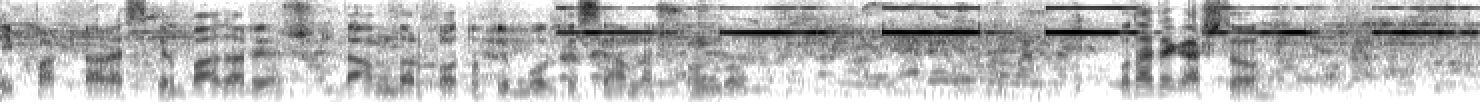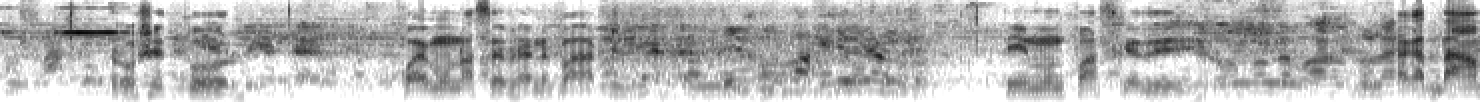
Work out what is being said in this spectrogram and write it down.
এই পাটটার আজকের বাজারের দাম দর কত কী বলতেছে আমরা শুনব। কোথা থেকে আসতো রশিদপুর। কয় মন আছে ভ্যানে পাট? তিন মন পাঁচ কেজি। টাকার দাম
